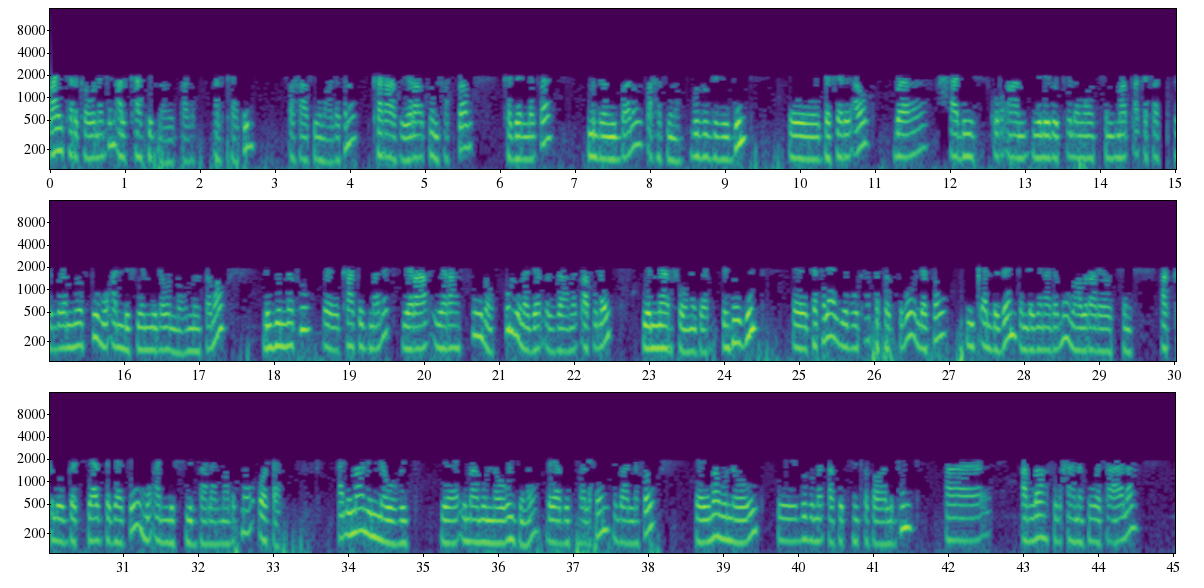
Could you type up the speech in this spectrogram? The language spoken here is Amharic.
writer ከሆነ ግን الكاتب ነው የሚባለው። الكاتب ጸሐፊ ማለት ነው። ከራሱ የራሱን ሀሳብ ከገለጸ ምንድነው የሚባለው? ጸሐፊ ነው። ብዙ ጊዜ ግን በሸሪዓው በሐዲስ ቁርአን የሌሎች ዑለማዎችን ማጣቀሻ ስለሚወስዱ مؤلف የሚለውን ነው የምንሰማው። ልዩነቱ كاتب ማለት የራሱ ነው። ሁሉ ነገር እዛ መጽሐፉ ላይ የሚያርፈው ነገር። ይሄ ግን ከተለያየ ቦታ ተሰብስቦ ለሰው ይቀል ዘንድ እንደገና ደግሞ ማብራሪያዎችን አክሎበት ሲያዘጋጀው مؤلف ይባላል ማለት ነው። author አልኢማም ነወዊ የኢማሙ ነወዊ ነው። ሪያዱ ሳሊሒን ባለፈው ኢማሙ ነወዊ ብዙ መጽሐፎችን ጽፈዋል። ግን አላህ ስብሓነሁ ወተዓላ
